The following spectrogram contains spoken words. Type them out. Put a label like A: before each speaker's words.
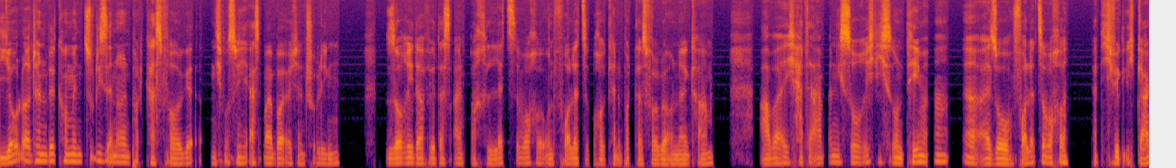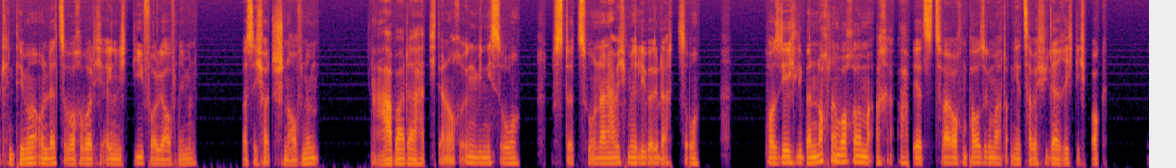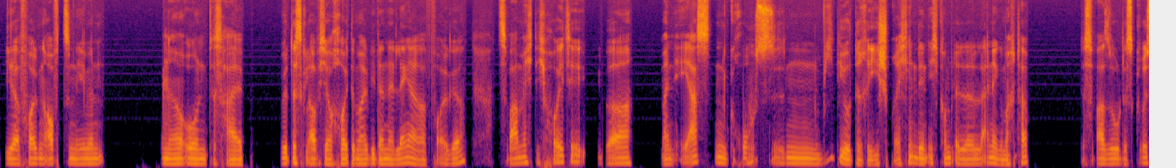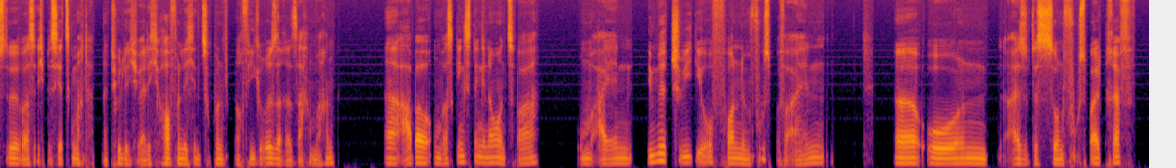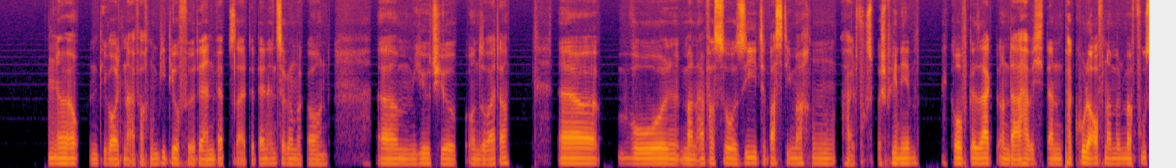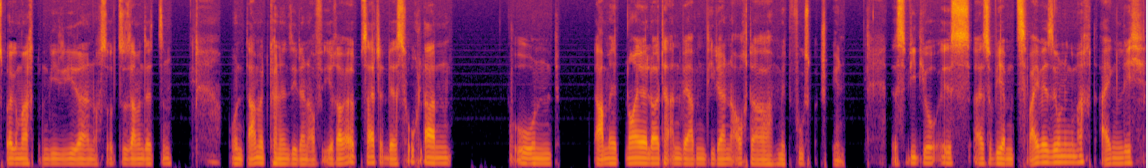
A: Jo Leute und willkommen zu dieser neuen Podcast-Folge. Ich muss mich erstmal bei euch entschuldigen. Sorry dafür, dass einfach letzte Woche und vorletzte Woche keine Podcast-Folge online kam. Aber ich hatte einfach nicht so richtig so ein Thema. Äh, also vorletzte Woche hatte ich wirklich gar kein Thema und letzte Woche wollte ich eigentlich die Folge aufnehmen, was ich heute schon aufnehme. Aber da hatte ich dann auch irgendwie nicht so Lust dazu und dann habe ich mir lieber gedacht, so pausiere ich lieber noch eine Woche, habe jetzt zwei Wochen Pause gemacht und jetzt habe ich wieder richtig Bock, wieder Folgen aufzunehmen. Ne, und deshalb wird es, glaube ich, auch heute mal wieder eine längere Folge. Und zwar möchte ich heute über meinen ersten großen Videodreh sprechen, den ich komplett alleine gemacht habe. Das war so das Größte, was ich bis jetzt gemacht habe. Natürlich werde ich hoffentlich in Zukunft noch viel größere Sachen machen. Äh, aber um was ging es denn genau? Und zwar um ein Imagevideo von einem Fußballverein. Äh, und also das ist so ein Fußballtreff. Äh, und die wollten einfach ein Video für deren Webseite, deren Instagram-Account, ähm, YouTube und so weiter. Äh, wo man einfach so sieht, was die machen, halt Fußballspiel nehmen, grob gesagt. Und da habe ich dann ein paar coole Aufnahmen mit Fußball gemacht und wie die da noch so zusammensetzen. Und damit können sie dann auf ihrer Webseite das hochladen und damit neue Leute anwerben, die dann auch da mit Fußball spielen. Das Video ist, also wir haben zwei Versionen gemacht. Eigentlich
